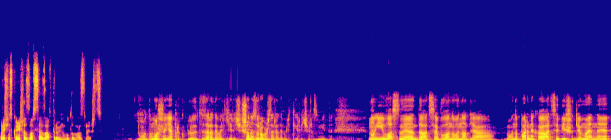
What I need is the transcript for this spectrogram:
До речі, скоріше за все, завтра він буде на знижці. О, то може я прикуплю заради Валькірича. Що не зробиш заради Валькірича, розумієте? Ну і власне, да, це була новина для мого напарника, а це більше для мене.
